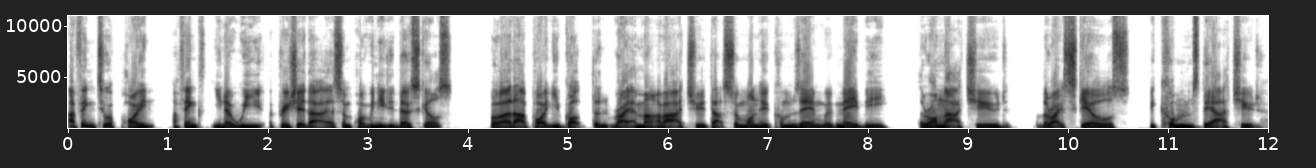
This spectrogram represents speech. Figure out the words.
I think to a point, I think, you know, we appreciate that at some point we needed those skills. But at that point, you've got the right amount of attitude that someone who comes in with maybe the wrong attitude, the right skills becomes the attitude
